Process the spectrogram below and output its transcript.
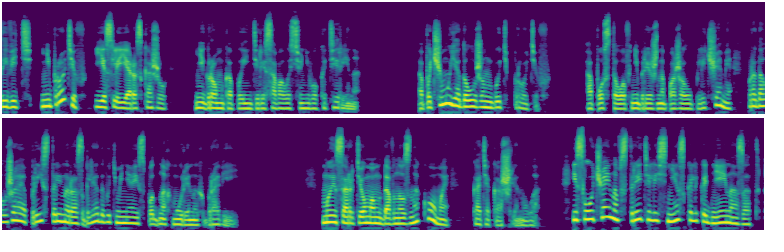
«Ты ведь не против, если я расскажу?» — негромко поинтересовалась у него Катерина. «А почему я должен быть против?» Апостолов небрежно пожал плечами, продолжая пристально разглядывать меня из-под нахмуренных бровей. «Мы с Артемом давно знакомы», — Катя кашлянула. «И случайно встретились несколько дней назад.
